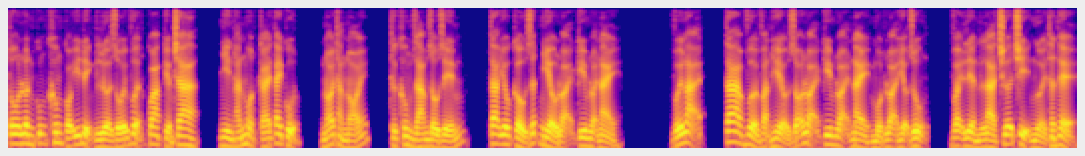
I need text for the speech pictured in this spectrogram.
tô luân cũng không có ý định lừa dối vượt qua kiểm tra, nhìn hắn một cái tay cụt, nói thẳng nói, thực không dám d i ấ u dếm ta yêu cầu rất nhiều loại kim loại này. Với lại, ta vừa vặn hiểu rõ loại kim loại này một loại hiệu dụng, vậy liền là chữa trị người thân thể.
